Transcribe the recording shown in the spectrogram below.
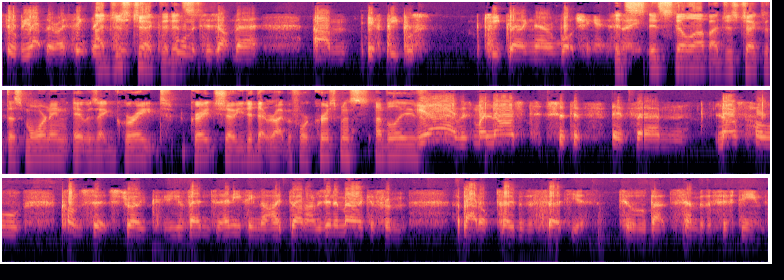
still be up there. I think I just checked it, it's- up there. Um, if people keep going there and watching it, so. it's it's still up. I just checked it this morning. It was a great great show. You did that right before Christmas, I believe. Yeah, it was my last sort of, of um, last whole concert stroke event, anything that I'd done. I was in America from about October the 30th till about December the 15th,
